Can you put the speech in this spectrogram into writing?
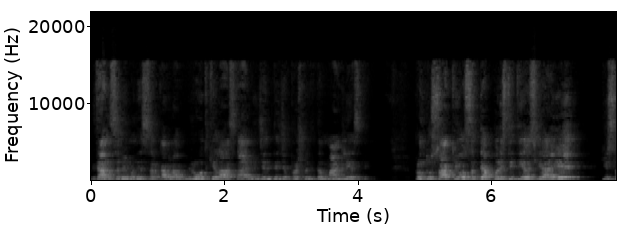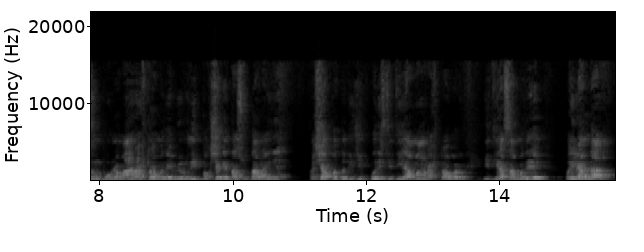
विधानसभेमध्ये सरकारला विरोध केला असता आणि जनतेचे प्रश्न तिथं मांडले असते. परंतु साथियो सध्या परिस्थिती अशी आहे की संपूर्ण महाराष्ट्रामध्ये विरोधी पक्षनेता सुद्धा नाही आहे. अशा पद्धतीची परिस्थिती या महाराष्ट्रावर इतिहासामध्ये पहिल्यांदा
